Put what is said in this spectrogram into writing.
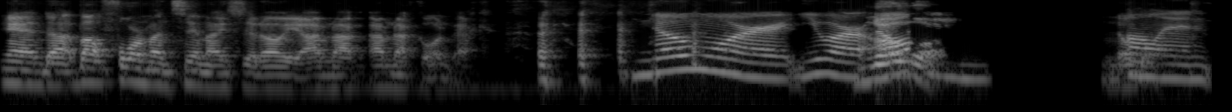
And uh, about four months in, I said, "Oh yeah, I'm not. I'm not going back. no more. You are no all more. in. No all more. in.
